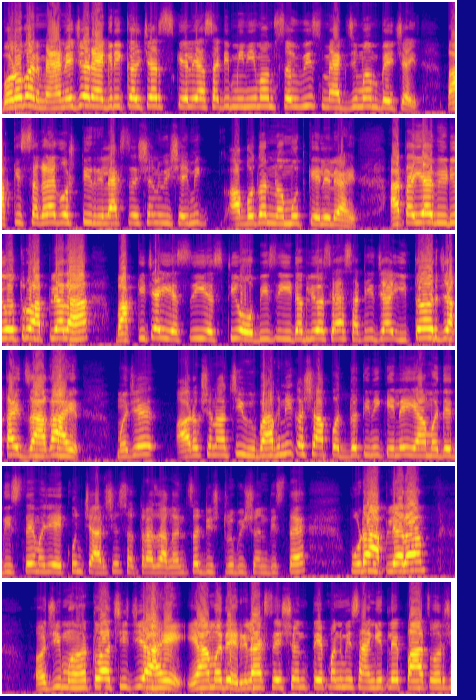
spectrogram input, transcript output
बरोबर मॅनेजर ॲग्रिकल्चर स्केल यासाठी मिनिमम सव्वीस मॅक्झिमम बेचाळीस. बाकी सगळ्या गोष्टी रिलॅक्सेशन विषयी मी अगोदर नमूद केलेल्या आहेत. आता या व्हिडिओ थ्रू आपल्याला बाकीच्या S C S T OBC E W S यासाठी ज्या इतर ज्या काही जागा आहेत म्हणजे आरक्षणाची विभागणी कशा पद्धतीने केली यामध्ये दिसते म्हणजे एकूण चारशे सतरा जागांचं डिस्ट्रीब्युशन दिसतंय. पुढं आपल्याला जी महत्वाची जी आहे यामध्ये रिलॅक्सेशन ते पण मी सांगितले. पाच वर्ष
